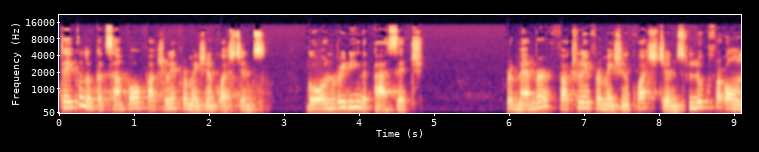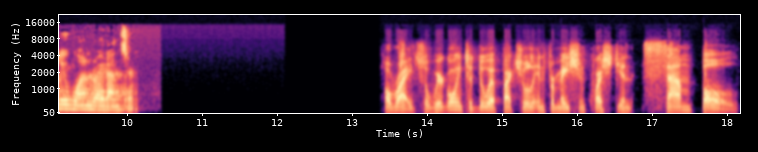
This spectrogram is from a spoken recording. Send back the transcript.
Take a look at sample factual information questions. Go on reading the passage. Remember, factual information questions look for only one right answer. All right, so we're going to do a factual information question sample.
